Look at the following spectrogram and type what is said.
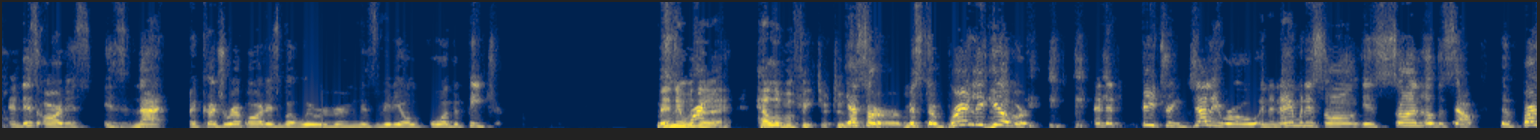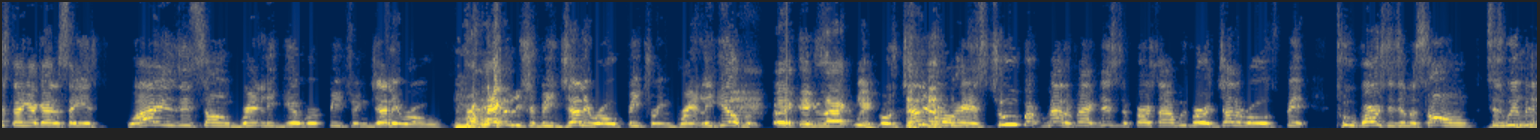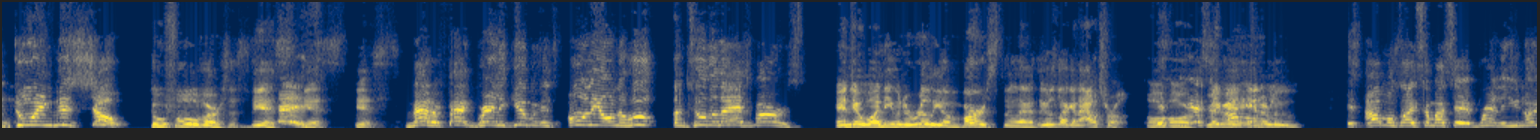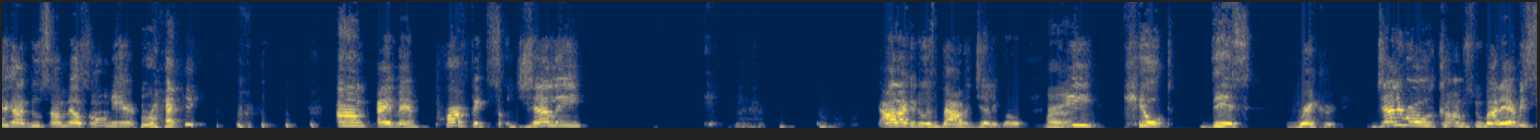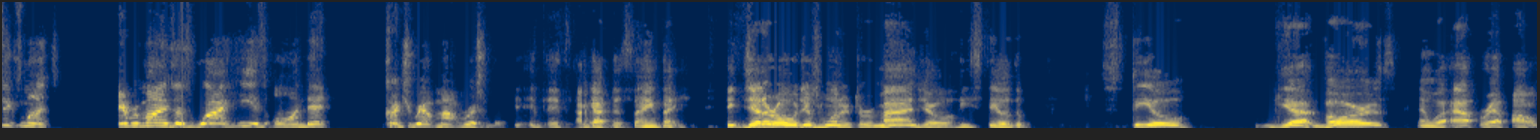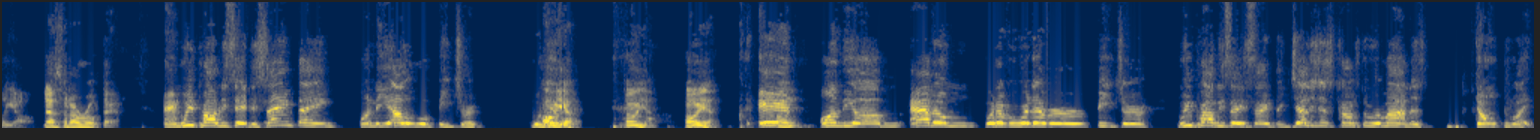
And this artist is not a country rap artist, but we're reviewing this video for the feature. Mr. And it was a hell of a feature too. Yes, sir. Mr. Brantley Gilbert, and then featuring Jelly Roll, and the name of this song is "Son of the South." The first thing I gotta say is, why is this song Brantley Gilbert featuring Jelly Roll? Right. It really should be Jelly Roll featuring Brantley Gilbert. Exactly. Because Jelly Roll has two. Matter of fact, this is the first time we've heard Jelly Roll spit two verses in a song since we've been mm-hmm. doing this show. Two full verses. Yes. Yes. Yes. yes. Matter of fact, Brantley Gilbert is only on the hook until the last verse. And there wasn't even really a verse. The last, it was like an outro or, or yes, maybe an interlude. It's almost like somebody said, Brantley, you know you got to do something else on here, right? um, hey man, perfect so, jelly. All I can do is bow to Jelly, bro. Bruh. He killed this record. Jelly Roll comes through about every six months and reminds us why he is on that country rap Mount Rushmore. It, it, I got the same thing. Jelly Roll just wanted to remind y'all he's still the still got bars and will out rap all of y'all. That's what I wrote down. And we probably said the same thing on the Yelawolf feature. Oh him. yeah. Oh yeah. Oh yeah. And oh, yeah. on the um Adam whatever whatever feature, we probably say the same thing. Jelly just comes to remind us, don't play.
